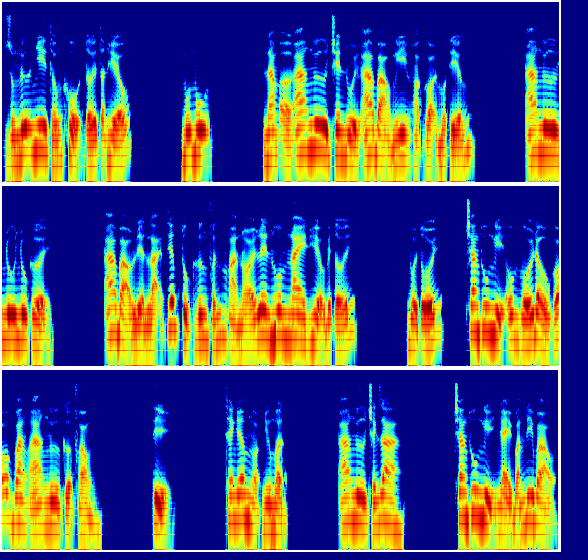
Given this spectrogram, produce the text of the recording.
dùng nữ nhi thống khổ tới tận hiếu. Mụ mụ. Nằm ở A Ngư trên đùi A Bảo nghi hoặc gọi một tiếng. A Ngư nhu nhu cười. A Bảo liền lại tiếp tục hưng phấn mà nói lên hôm nay hiểu biết tới. Buổi tối, Trang Thu Nghị ôm gối đầu gõ vang A Ngư cửa phòng. Tỷ. Thanh âm ngọt như mật. A Ngư tránh ra. Trang Thu Nghị nhảy bắn đi vào,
